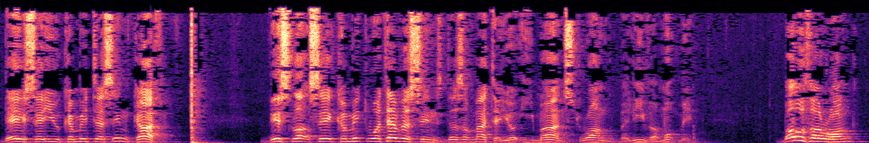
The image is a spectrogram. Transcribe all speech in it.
They say you commit a sin, kafir. This lot say commit whatever sins, doesn't matter, your iman strong, believer, mu'min. Both are wrong.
